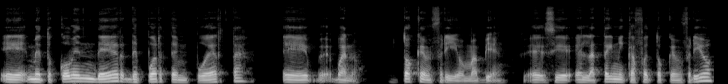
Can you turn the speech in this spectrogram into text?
eh, me tocó vender de puerta en puerta. Eh, bueno, toque en frío más bien. Eh, la técnica fue toque en frío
